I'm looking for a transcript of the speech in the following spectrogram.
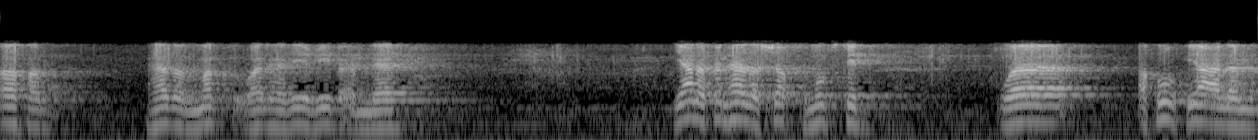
آخر هذا المكر وهل هذه غيبة أم لا. يعني كان هذا الشخص مفسد وأخوك يعلم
